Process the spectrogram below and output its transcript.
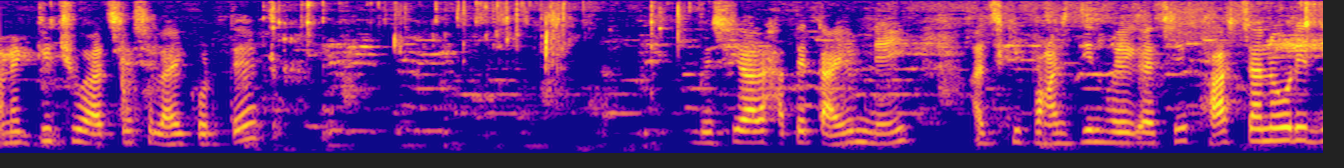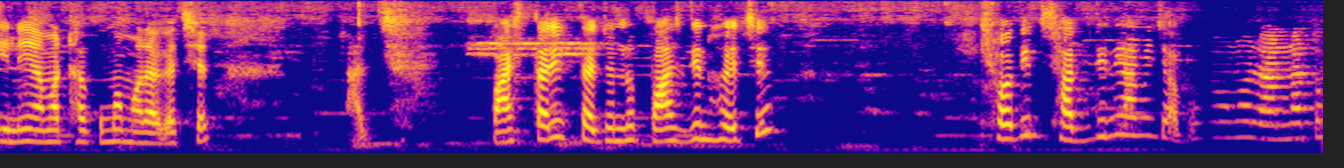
অনেক কিছু আছে সেলাই করতে। বেশি আর হাতে টাইম নেই। আজকে পাঁচ দিন হয়ে গেছে। ফার্স্ট জানুয়ারির দিনে আমার ঠাকুমা মারা গেছেন। আজ পাঁচ তারিখ, তার জন্য পাঁচ দিন হয়েছে। ছ দিন, সাত দিনে আমি যাব। আমার রান্না তো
